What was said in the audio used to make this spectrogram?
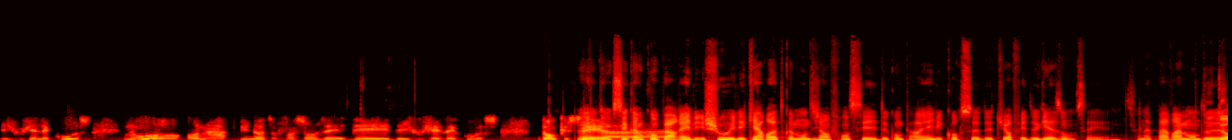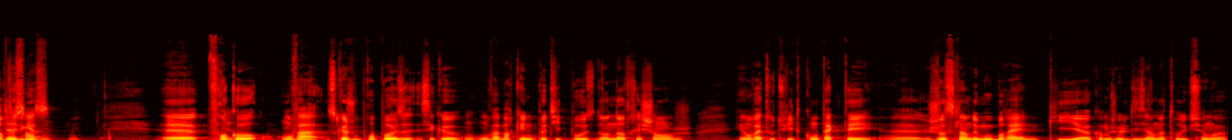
de juger les courses. Nous, on, on, a une autre façon de, de, de juger les courses. Donc, c'est oui, c'est comme comparer les choux et les carottes, comme on dit en français, de comparer les courses de turf et de gazon. Ça n'a pas vraiment de, de, de, de sens. Gazon, oui. Euh, Franco, on va, ce que je vous propose, c'est qu'on on va marquer une petite pause dans notre échange et on va tout de suite contacter euh, Jocelyn de Moubray, qui, euh, comme je le disais en introduction,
